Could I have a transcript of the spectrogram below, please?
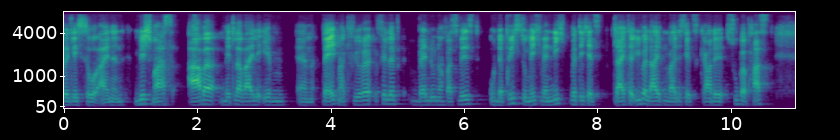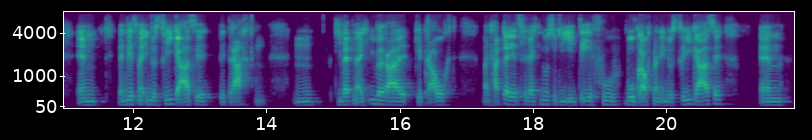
wirklich so einen Mischmaß aber mittlerweile eben ähm, Weltmarktführer. Philipp, wenn du noch was willst, unterbrichst du mich. Wenn nicht, würde ich jetzt gleich da überleiten, weil das jetzt gerade super passt. Ähm, wenn wir jetzt mal Industriegase betrachten, mh, hm, die werden eigentlich überall gebraucht. Man hat da jetzt vielleicht nur so die Idee, puh, wo braucht man Industriegase? Ähm,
